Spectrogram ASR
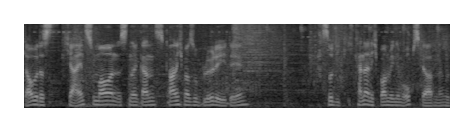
Glaube, das hier einzumauern ist eine ganz, gar nicht mal so blöde Idee. Ach so, die, ich kann da nicht bauen wegen dem Obstgarten, na gut.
